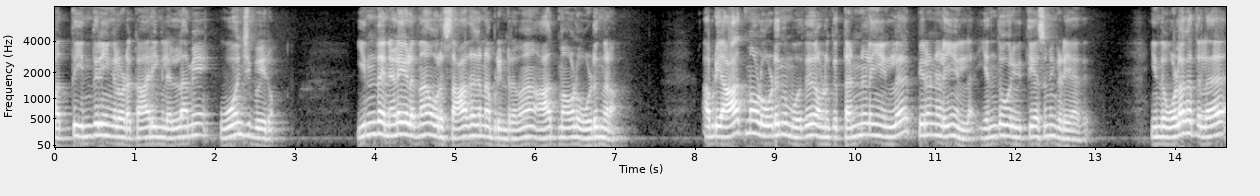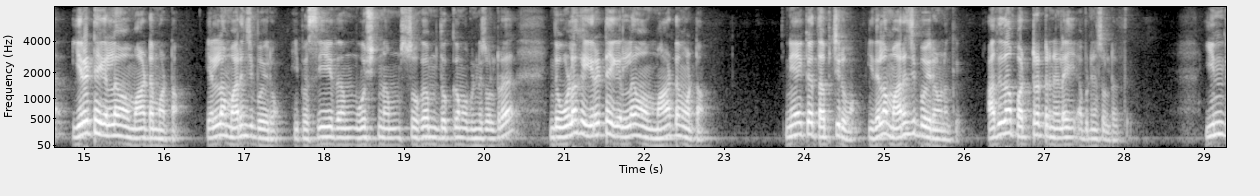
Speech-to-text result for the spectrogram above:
பத்து இந்திரியங்களோட காரியங்கள் எல்லாமே ஓஞ்சி போயிடும் இந்த நிலையில தான் ஒரு சாதகன் அப்படின்றவன் ஆத்மாவில் ஒடுங்குறான். அப்படி ஆத்மாவில் ஒடுங்கும்போது அவனுக்கு தன்னிலையும் இல்லை பிறநிலையும் இல்லை. எந்த ஒரு வித்தியாசமும் கிடையாது. இந்த உலகத்தில் இரட்டைகள்லாம் அவன் மாட்ட மாட்டான். எல்லாம் மறைஞ்சு போயிடும் இப்போ சீதம் உஷ்ணம் சுகம் துக்கம் அப்படின்னு சொல்கிற இந்த உலக இரட்டைகளில் அவன் மாட்ட மாட்டான். நேக்க தப்பிச்சிடுவான் இதெல்லாம் மறைஞ்சு போயிடும் அவனுக்கு. அதுதான் பற்றற்ற நிலை அப்படின்னு சொல்கிறது இந்த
